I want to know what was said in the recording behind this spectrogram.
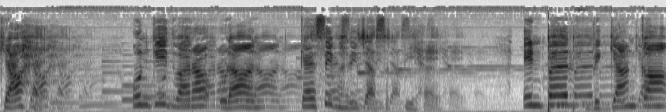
क्या है? उनके द्वारा उड़ान कैसे भरी जा सकती है? इन पर विज्ञान का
